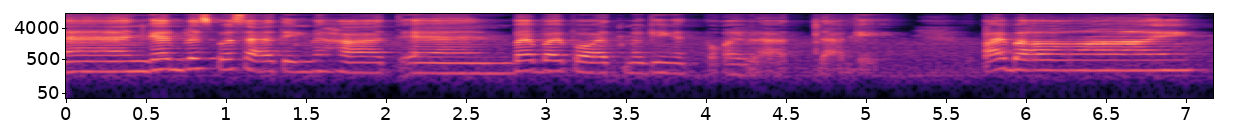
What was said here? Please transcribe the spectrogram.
And God bless po sa ating lahat. And bye-bye po at mag-ingat po kayo lahat lagi. Bye-bye!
